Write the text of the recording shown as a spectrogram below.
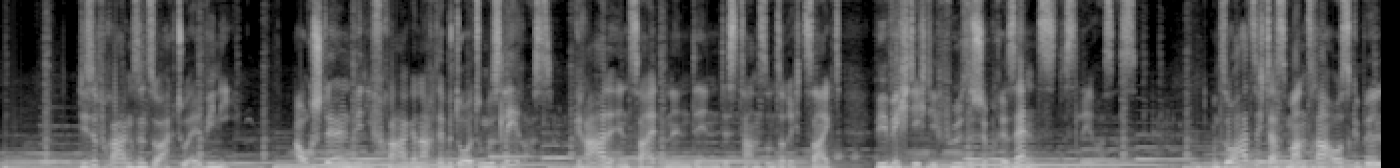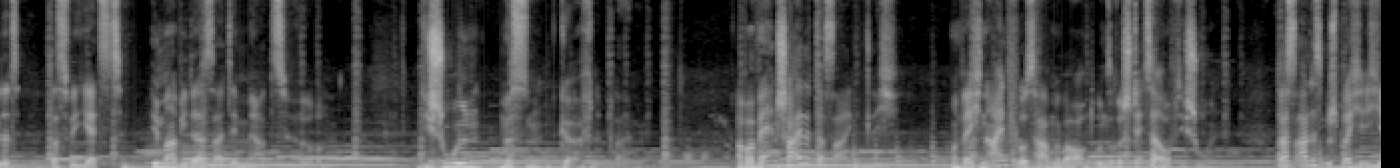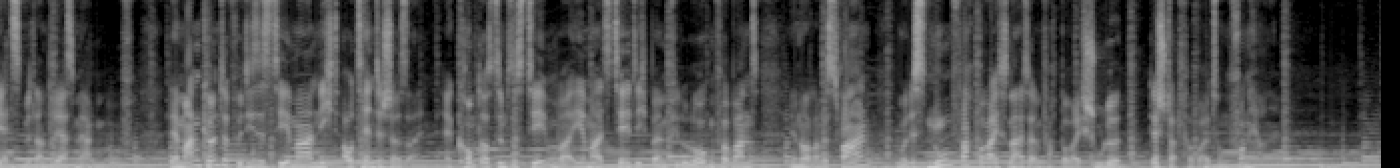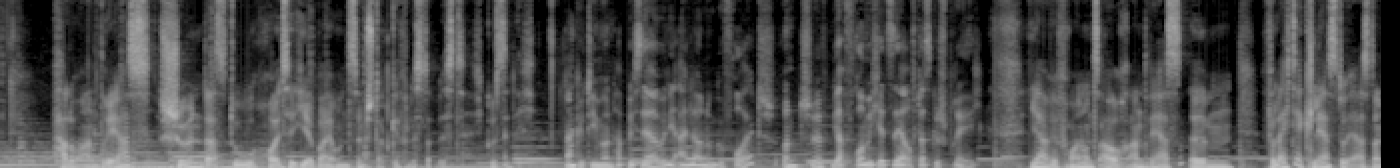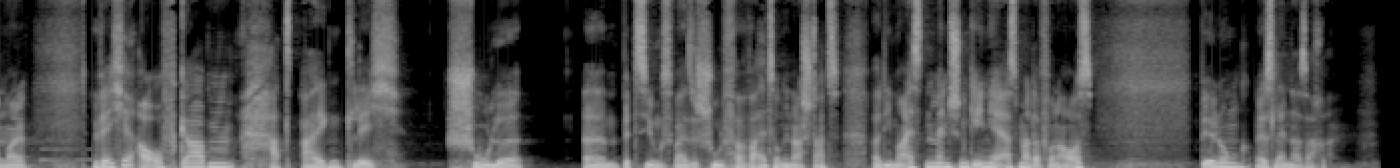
Diese Fragen sind so aktuell wie nie. Auch stellen wir die Frage nach der Bedeutung des Lehrers. Gerade in Zeiten, in denen Distanzunterricht zeigt, wie wichtig die physische Präsenz des Lehrers ist. Und so hat sich das Mantra ausgebildet, das wir jetzt immer wieder seit dem März hören. Die Schulen müssen geöffnet bleiben. Aber wer entscheidet das eigentlich? Und welchen Einfluss haben überhaupt unsere Städte auf die Schulen? Das alles bespreche ich jetzt mit Andreas Merkendorf. Der Mann könnte für dieses Thema nicht authentischer sein. Er kommt aus dem System, war ehemals tätig beim Philologenverband in Nordrhein-Westfalen und ist nun Fachbereichsleiter im Fachbereich Schule der Stadtverwaltung von Herne. Hallo Andreas, schön, dass du heute hier bei uns im Stadtgeflüster bist. Ich grüße dich. Danke, Timon. Habe mich sehr über die Einladung gefreut und äh, ja, freue mich jetzt sehr auf das Gespräch. Ja, wir freuen uns auch. Andreas, ähm, vielleicht erklärst du erst einmal, welche Aufgaben hat eigentlich Schule ähm, beziehungsweise Schulverwaltung in der Stadt? Weil die meisten Menschen gehen ja erstmal davon aus, Bildung ist Ländersache.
